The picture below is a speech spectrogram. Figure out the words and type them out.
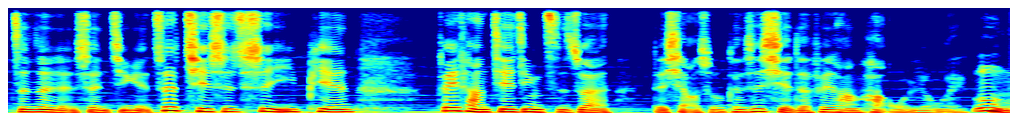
真正人生经验。这其实是一篇非常接近自传的小说，可是写的非常好，我认为。嗯，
